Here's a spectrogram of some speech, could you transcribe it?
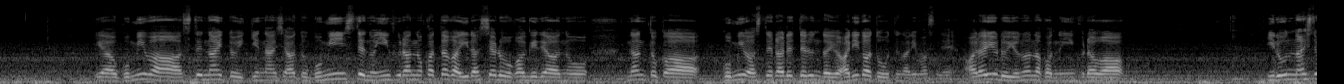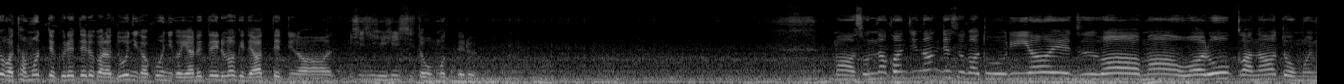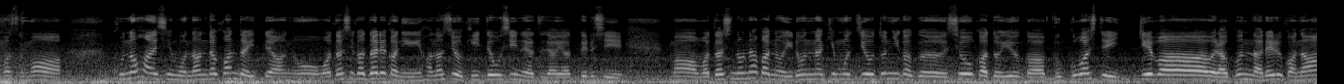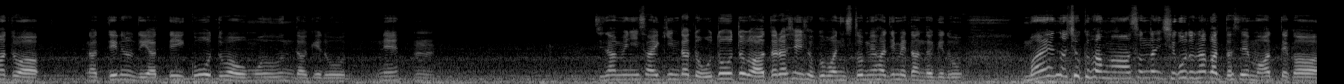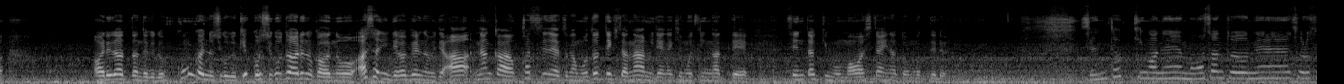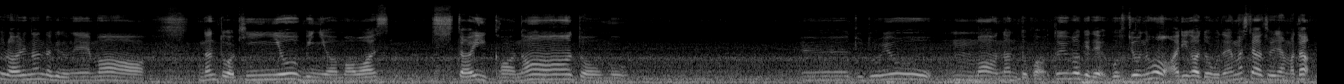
いやゴミは捨てないといけないしあとゴミ捨てのインフラの方がいらっしゃるおかげであのなんとかゴミは捨てられてるんだよ。ありがとうってなりますね。あらゆる世の中のインフラはいろんな人が保ってくれてるからどうにかこうにかやれているわけであってっていうのはひしひしと思ってる。まあそんな感じなんですがとりあえずはまあ終わろうかなと思います。まあこの配信もなんだかんだ言ってあの私が誰かに話を聞いてほしいのやつではやってるし、まあ、私の中のいろんな気持ちをとにかく消化というかぶっ壊していけば楽になれるかなとはなっているのでやっていこうとは思うんだけどね、うん、ちなみに最近だと弟が新しい職場に勤め始めたんだけど前の職場がそんなに仕事なかったせいもあってかあれだったんだけど今回の仕事結構仕事あるのかあの朝に出かけるの見てあなんかかつてのやつが戻ってきたなみたいな気持ちになって洗濯機も回したいなと思ってる。洗濯機がね回さんとねそろそろあれなんだけどねまあなんとか金曜日には回したいかなとは思う。えーと土曜うんまあなんとか。というわけでご視聴の方ありがとうございました。それではまた。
